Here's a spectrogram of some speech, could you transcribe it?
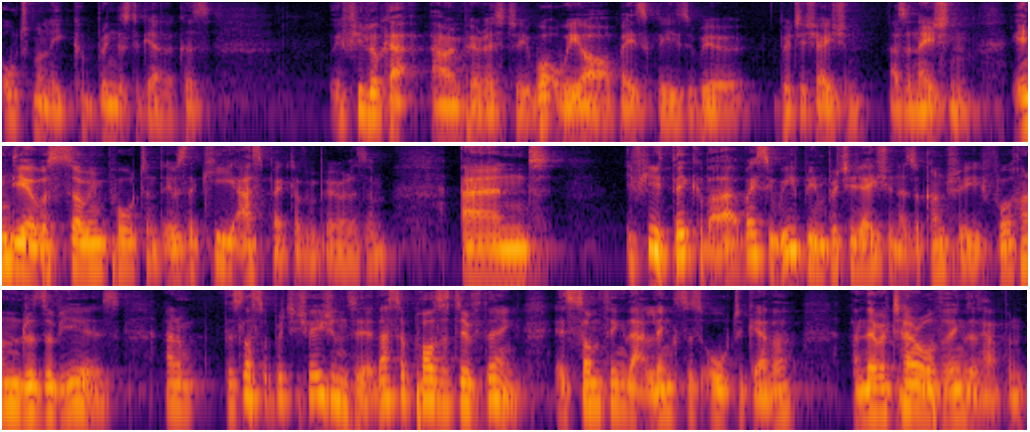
ultimately could bring us together because if you look at our imperial history, what we are basically is we're British Asian as a nation. India was so important; it was the key aspect of imperialism, and if you think about that, basically we've been British Asian as a country for hundreds of years, and there's lots of British Asians here. That's a positive thing. It's something that links us all together. And there are terrible things that happen,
